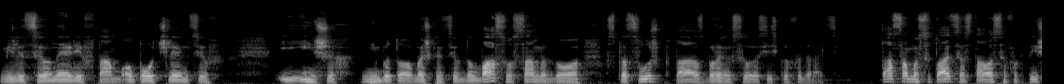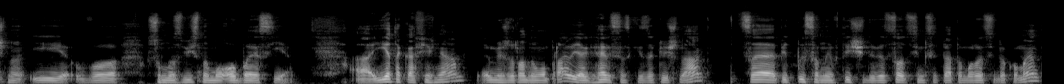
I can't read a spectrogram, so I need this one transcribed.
міліціонерів, там ополчленців і інших, нібито мешканців Донбасу, саме до спецслужб та Збройних сил Російської Федерації. Та сама ситуація сталася фактично і в сумнозвісному ОБСЄ. Є така фігня в міжнародному праві, як Гельсінський заключний акт. Це підписаний в 1975 році документ,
